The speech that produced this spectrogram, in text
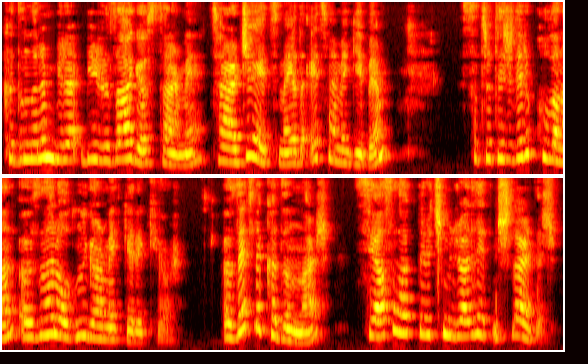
kadınların bir, bir rıza gösterme, tercih etme ya da etmeme gibi stratejileri kullanan öznel olduğunu görmek gerekiyor. Özetle kadınlar siyasal haklar için mücadele etmişlerdir.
